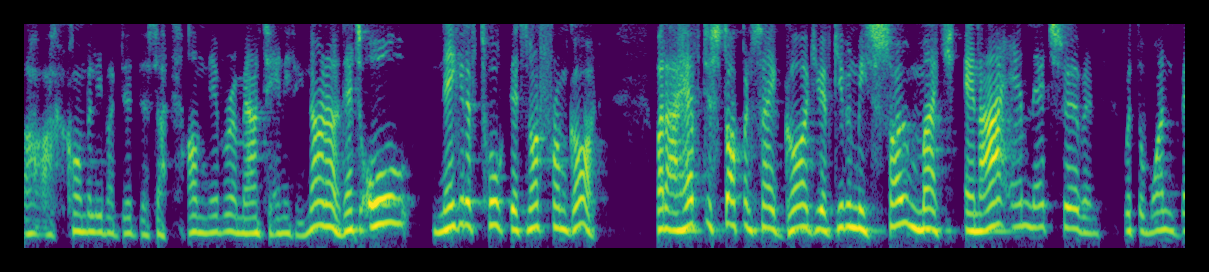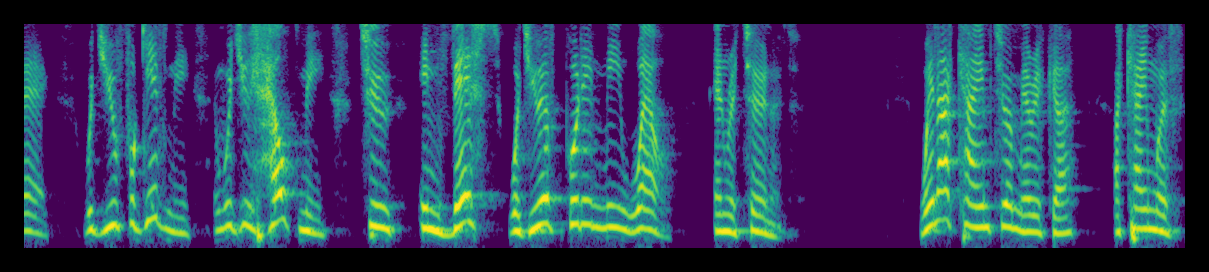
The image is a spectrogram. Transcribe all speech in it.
oh, I can't believe I did this. I, I'll never amount to anything. No, no, that's all negative talk that's not from God. But I have to stop and say, God, you have given me so much, and I am that servant with the one bag. Would you forgive me and would you help me to invest what you have put in me well and return it? When I came to America, I came with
